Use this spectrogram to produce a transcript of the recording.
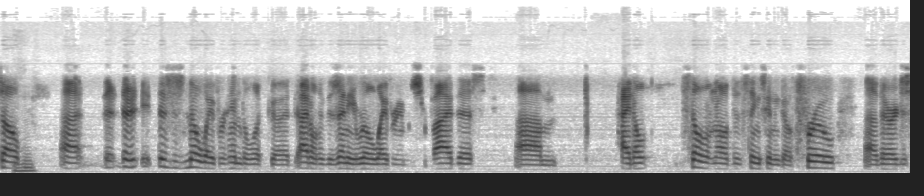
So. Mm-hmm. Uh, there, there, this is no way for him to look good. I don't think there's any real way for him to survive this. Um, I don't still don't know if this thing's going to go through. Uh, there are just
